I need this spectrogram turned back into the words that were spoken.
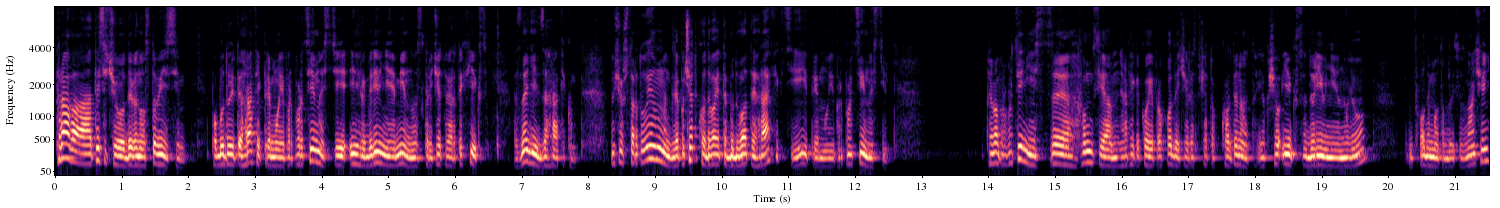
Вправа 1098. Побудуйте графік прямої пропорційності y дорівнює мінус 3 четвертих х. Знайдіть за графіком. Ну що ж, стартуємо. Для початку давайте будувати графік цієї прямої пропорційності. Пряма пропорційність це функція, графік якої проходить через початок координат. Якщо х дорівнює 0, складемо таблицю значень,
